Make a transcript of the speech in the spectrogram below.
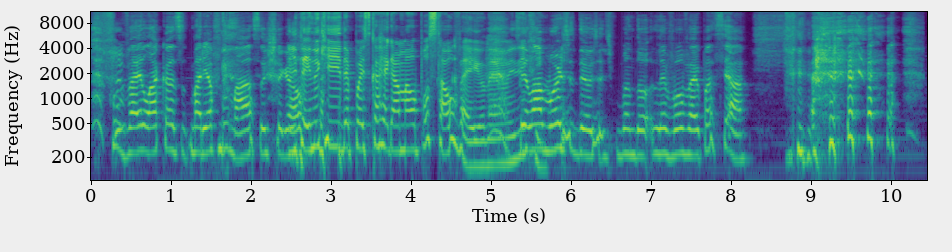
o velho lá com as Maria Fumaça chegar E tendo que depois carregar a mala postal, o velho, né? Mas, Pelo amor de Deus, a gente mandou, levou o velho passear.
